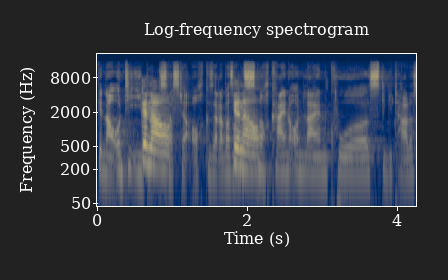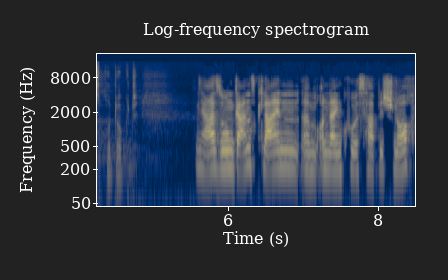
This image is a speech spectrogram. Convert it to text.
Genau, und die E-Books genau. hast du ja auch gesagt, aber sonst genau. noch kein Online-Kurs, digitales Produkt. Ja, so einen ganz kleinen ähm, Online-Kurs habe ich noch.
